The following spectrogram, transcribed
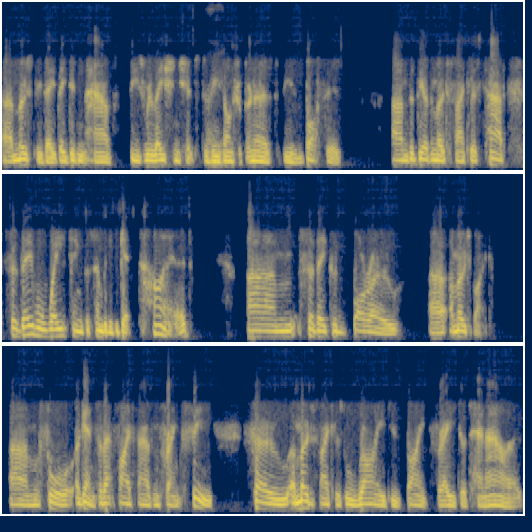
Uh, mostly they, they didn't have these relationships to right. these entrepreneurs, to these bosses um, that the other motorcyclists had. So they were waiting for somebody to get tired um, so they could borrow uh, a motorbike um, for, again, for that 5,000 franc fee. So a motorcyclist will ride his bike for eight or 10 hours.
